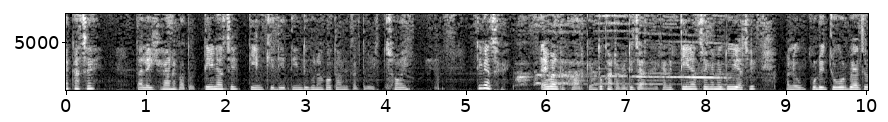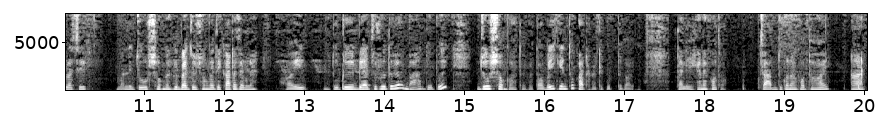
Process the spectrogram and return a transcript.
এক আছে, তাহলে এখানে কত? তিন আছে, তিনকে দিয়ে তিন দুগুণা কত? আমি কাটতে পারি ছয়। ঠিক আছে? এবার দেখো, আর কিন্তু কাটাকাটি যায় না। এখানে তিন আছে, এখানে দুই আছে মানে উপরে জোর বেজোর আছে মানে জোর সংখ্যাকে বেজোর সংখ্যা দিয়ে কাটা যাবে না। হয় দুটোই বেজোর হতে হবে বা দুটোই জোর সংখ্যা হতে হবে তবেই কিন্তু কাটাকাটি করতে পারব। তাহলে এখানে কত? চার দুগুণা কত হয়? আট।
